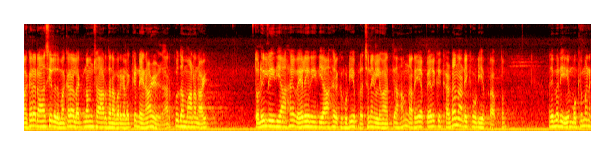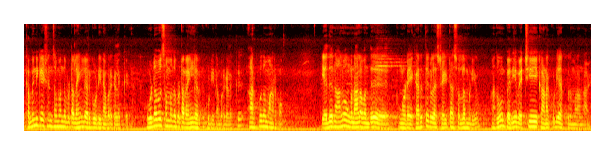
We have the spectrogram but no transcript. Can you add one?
மகர ராசி அல்லது மகர லக்னம் சார்ந்த நபர்களுக்கு இன்றைய நாள் அற்புதமான நாள். தொழில் ரீதியாக வேலை ரீதியாக இருக்கக்கூடிய பிரச்சனைகள் நிவர்த்தியாகவும் நிறைய பேருக்கு கடன் அடைக்கக்கூடிய பிராப்தம். அதே மாதிரி முக்கியமான கம்யூனிகேஷன் சம்மந்தப்பட்ட லைனில் இருக்கக்கூடிய நபர்களுக்கு உணவு சம்மந்தப்பட்ட லைனில் இருக்கக்கூடிய நபர்களுக்கு அற்புதமாக இருக்கும். எதுனாலும் உங்களால் வந்து உங்களுடைய கருத்துக்களை ஸ்ட்ரைட்டாக சொல்ல முடியும். அதுவும் பெரிய வெற்றியை காணக்கூடிய அற்புதமான நாள்.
